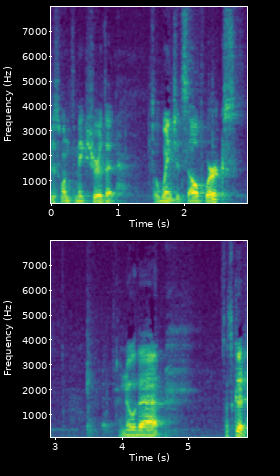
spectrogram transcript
Just wanted to make sure that the winch itself works. I know that. That's good.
